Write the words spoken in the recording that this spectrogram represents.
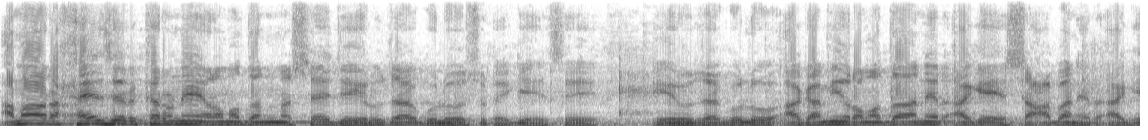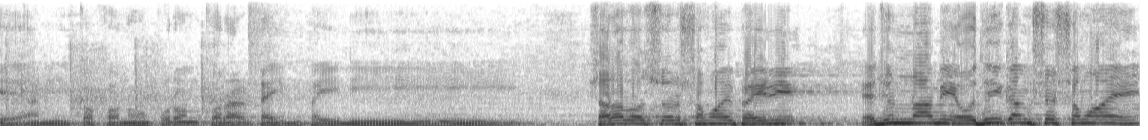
আমার হায়েজের কারণে রমাদান মাসে যে রোজাগুলো ছুটে গিয়েছে, এই রোজাগুলো আগামী রমাদানের আগে, শাবানের আগে আমি কখনো পূরণ করার টাইম পাইনি। সারা বছর সময় পাইনি। এজন্য আমি অধিকাংশ সময়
